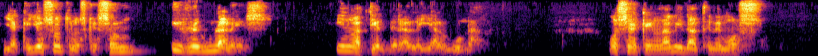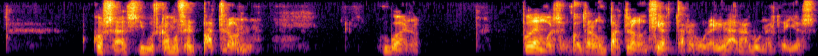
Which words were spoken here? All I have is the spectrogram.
y aquellos otros que son irregulares y no atienden a ley alguna. O sea que en la vida tenemos cosas y buscamos el patrón. Bueno, podemos encontrar un patrón, cierta regularidad en algunos de ellos,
